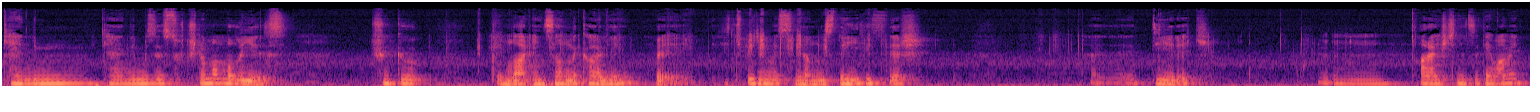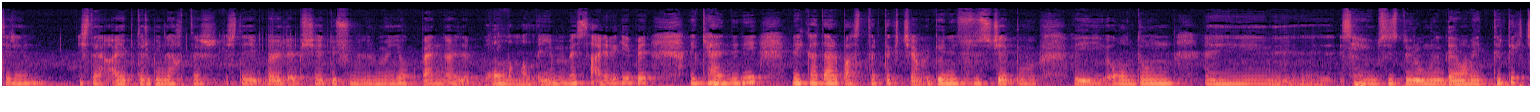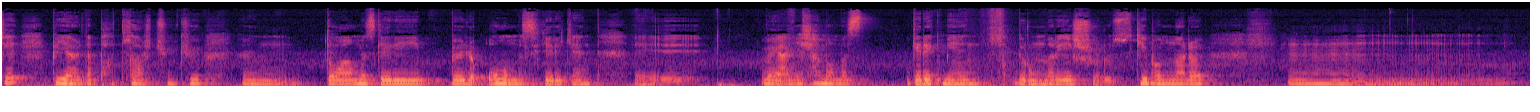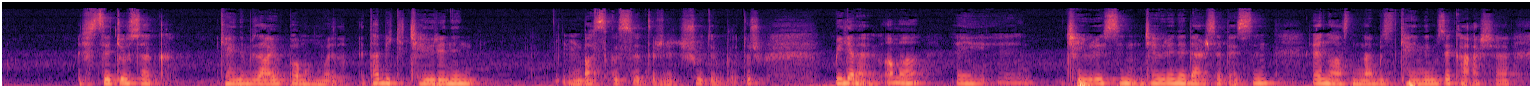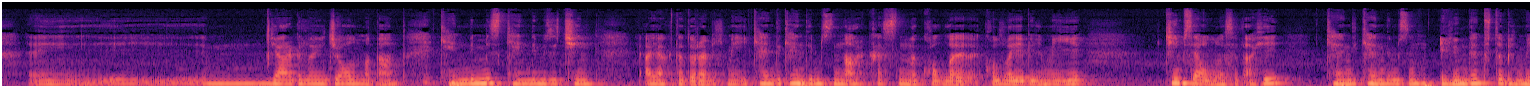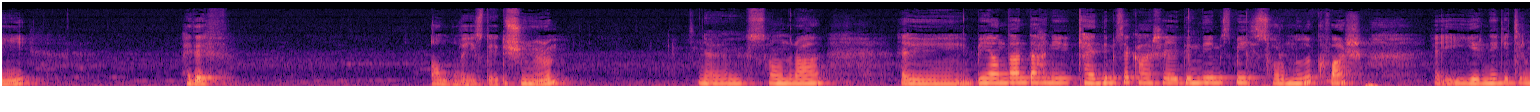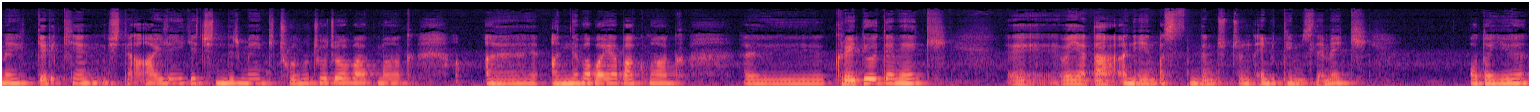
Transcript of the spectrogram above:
kendim kendimizi suçlamamalıyız. Çünkü bunlar insanlık hali ve hiçbirimiz yalnız değilizdir ee, diyerek Hmm, arayışınızı devam ettirin. İşte ayıptır, günahtır, işte böyle bir şey düşünülür mü, yok ben öyle olmamalıyım vesaire gibi. Hani kendini ne kadar bastırdıkça, gönülsüzce bu e, olduğun e, sevimsiz durumunu devam ettirdikçe bir yerde patlar. Çünkü e, doğamız gereği böyle olmaması gereken e, veya yaşamamız gerekmeyen durumları yaşıyoruz. Ki bunları hmm, hissediyorsak kendimize ayıp yapmamalı. Tabii ki çevrenin baskısıdır, şudur budur bilemem ama e, çevresin çevre ne derse desin en azından biz kendimize karşı e, yargılayıcı olmadan kendimiz kendimiz için ayakta durabilmeyi, kendi kendimizin arkasını kolla, kollayabilmeyi, kimse olmasa dahi kendi kendimizin elinden tutabilmeyi hedef almalıyız diye düşünüyorum. Ee, sonra e, bir yandan da hani kendimize karşı edindiğimiz bir sorumluluk var. E, yerine getirmek gereken işte aileyi geçindirmek, çoluğu çocuğa bakmak, e, anne babaya bakmak, e, kredi ödemek e, veya da hani en basitinden tutun evi temizlemek, odayı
